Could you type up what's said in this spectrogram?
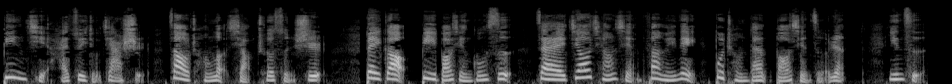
并且还醉酒驾驶，造成了小车损失。被告 B 保险公司在交强险范围内不承担保险责任，因此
